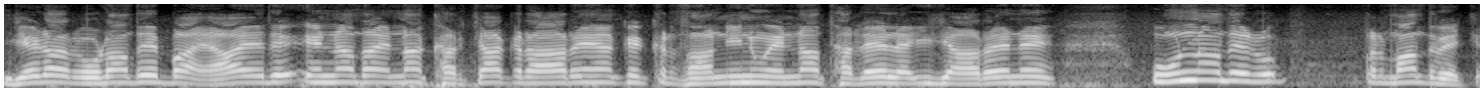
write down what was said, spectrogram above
ਜਿਹੜਾ ਰੋਡਾਂ ਤੇ ਭਾਇਆ ਇਹਦੇ, ਇਹਨਾਂ ਦਾ ਇੰਨਾ ਖਰਚਾ ਕਰਾ ਰਹੇ ਆ ਕਿ ਕਿਸਾਨੀ ਨੂੰ ਇੰਨਾ ਥੱਲੇ ਲਈ ਜਾ ਰਹੇ ਨੇ ਉਹਨਾਂ ਦੇ ਰੋ- ਪ੍ਰਬੰਧ ਵਿੱਚ।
